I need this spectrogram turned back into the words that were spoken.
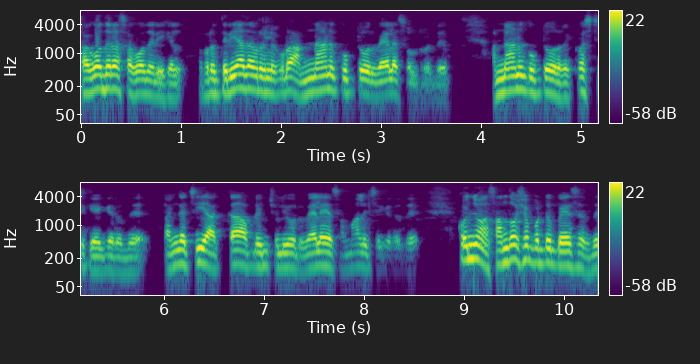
சகோதர சகோதரிகள் அப்புறம் தெரியாதவர்களை கூட அண்ணான்னு கூப்பிட்டு ஒரு வேலை சொல்றது அண்ணான்னு கூப்பிட்டு ஒரு ரெக்வஸ்ட் கேட்கறது தங்கச்சி அக்கா அப்படின்னு சொல்லி ஒரு வேலையை சமாளிச்சுக்கிறது கொஞ்சம் சந்தோஷப்பட்டு பேசுறது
